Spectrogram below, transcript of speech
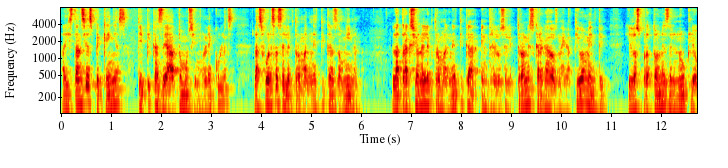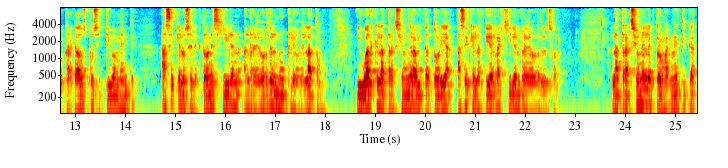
a distancias pequeñas, típicas de átomos y moléculas, las fuerzas electromagnéticas dominan. La atracción electromagnética entre los electrones cargados negativamente y los protones del núcleo cargados positivamente hace que los electrones giren alrededor del núcleo del átomo, igual que la atracción gravitatoria hace que la Tierra gire alrededor del Sol. La atracción electromagnética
